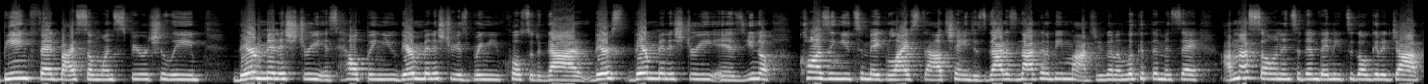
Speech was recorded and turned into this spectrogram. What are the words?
being fed by someone spiritually their ministry is helping you their ministry is bringing you closer to god their, their ministry is you know causing you to make lifestyle changes. God is not going to be mocked. You're going to look at them and say i'm not sowing into them. They need to go get a job.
